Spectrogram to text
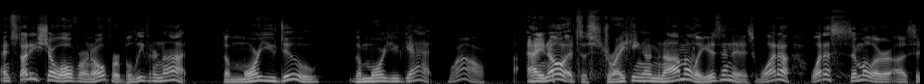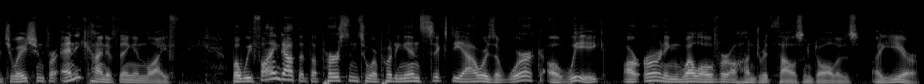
And studies show over and over, believe it or not, the more you do, the more you get. Wow. I know it's a striking anomaly, isn't it? It's what a what a similar uh, situation for any kind of thing in life. But we find out that the persons who are putting in 60 hours of work a week are earning well over $100,000 a year.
